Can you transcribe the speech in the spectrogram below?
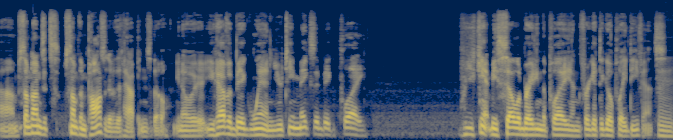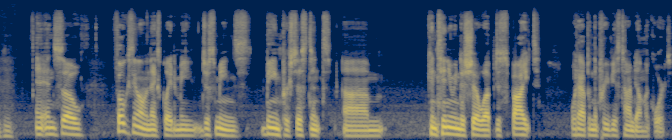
Um, sometimes it's something positive that happens, though. You know, you have a big win, your team makes a big play. You can't be celebrating the play and forget to go play defense. Mm-hmm. And, and, so, focusing on the next play to me just means being persistent, um, continuing to show up despite what happened the previous time down the court.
